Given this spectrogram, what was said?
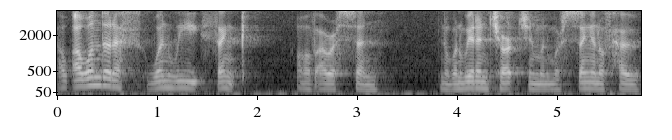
I wonder if when we think of our sin, you know, when we're in church and when we're singing of how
